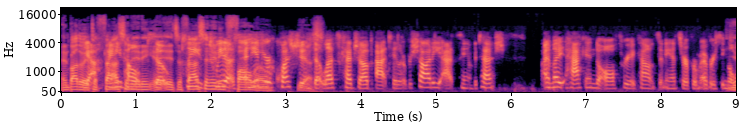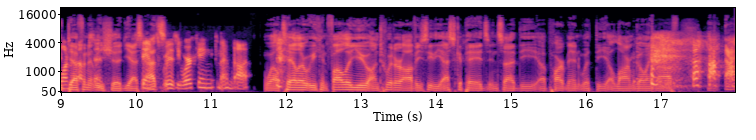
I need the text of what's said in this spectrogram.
And by the way, yeah, it's a fascinating. So it's a please fascinating tweet us follow. any of your questions Yes. at Let's Catch Up at Taylor Bisciotti at Sam Batesh. I might hack into all three accounts and answer from every single you one definitely of them. should. Yes, Sam's at, busy working and I'm not. Well, Taylor, we can follow you on Twitter. Obviously, the escapades inside the apartment with the alarm going off. Uh,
